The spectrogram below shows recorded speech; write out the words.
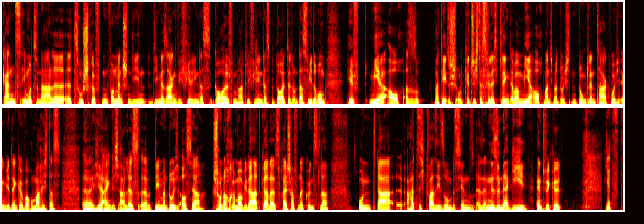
ganz emotionale äh, Zuschriften von Menschen, die, die mir sagen, wie viel ihnen das geholfen hat, wie viel ihnen das bedeutet. Und das wiederum hilft mir auch, also so pathetisch und kitschig das vielleicht klingt, aber mir auch manchmal durch einen dunklen Tag, wo ich irgendwie denke, warum mache ich das äh, hier eigentlich alles, äh, den man durchaus ja schon auch immer wieder hat, gerade als freischaffender Künstler. Und da äh, hat sich quasi so ein bisschen also eine Synergie entwickelt. Jetzt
